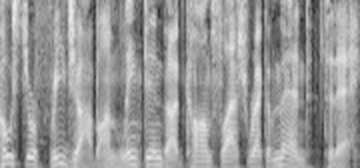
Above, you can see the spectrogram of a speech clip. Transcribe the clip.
Post your free job on linkedin.com slash recommend today.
